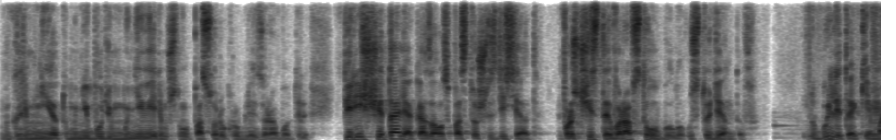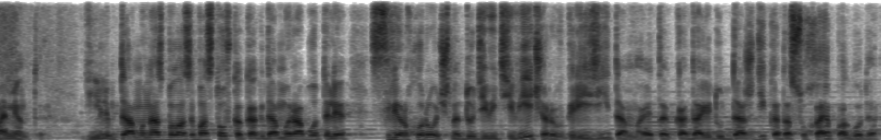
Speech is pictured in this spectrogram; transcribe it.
Мы говорим, нет, мы не будем, мы не верим, что мы по 40 рублей заработали. Пересчитали, оказалось по 160. Просто чистое воровство было у студентов. Ну, были такие моменты. Или там у нас была забастовка, когда мы работали сверхурочно до 9 вечера в грязи, там, а это когда идут дожди, когда сухая погода,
